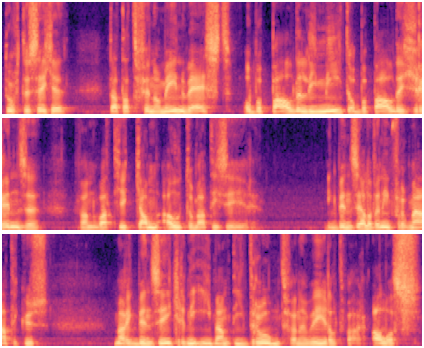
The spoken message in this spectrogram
door te zeggen dat dat fenomeen wijst op bepaalde limieten, op bepaalde grenzen van wat je kan automatiseren. Ik ben zelf een informaticus, maar ik ben zeker niet iemand die droomt van een wereld waar alles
